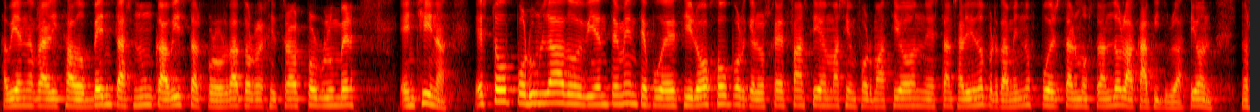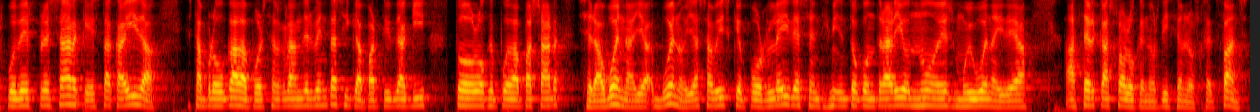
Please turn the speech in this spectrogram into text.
habían realizado ventas nunca vistas por los datos registrados por Bloomberg en China. Esto, por un lado, evidentemente puede decir, ojo, porque los hedge funds tienen más información, están saliendo, pero también nos puede estar mostrando la capitulación. Nos puede expresar que esta caída está provocada por estas grandes ventas y que a partir de aquí todo lo que pueda pasar será buena. Bueno, ya sabéis que por ley de sentimiento contrario no es muy buena idea hacer caso a lo que nos dicen los hedge funds.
